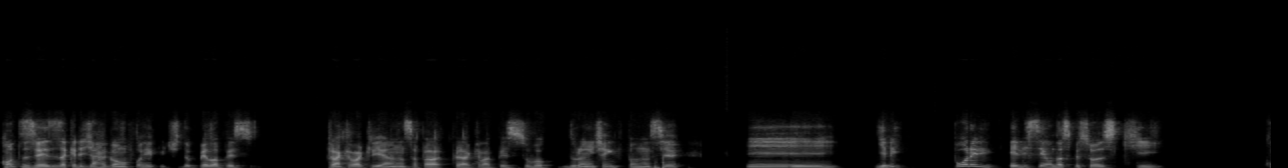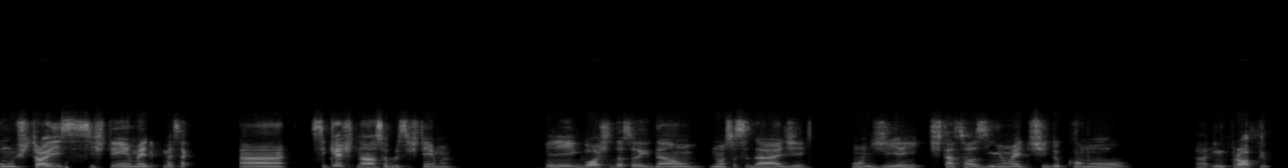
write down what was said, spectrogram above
quantas vezes aquele jargão foi repetido pela para aquela criança, para aquela pessoa durante a infância. E, e, ele, por ele, ele ser uma das pessoas que constrói esse sistema, ele começa a, se questionar sobre o sistema. Ele gosta da solidão numa sociedade onde estar sozinho é tido como uh, impróprio.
